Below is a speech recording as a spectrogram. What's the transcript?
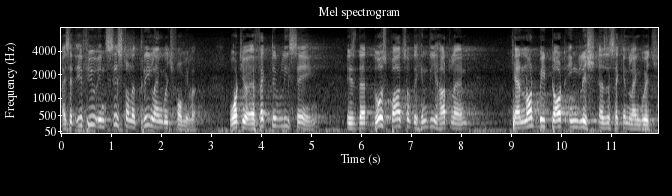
I said if you insist on a three language formula, what you're effectively saying is that those parts of the Hindi heartland cannot be taught English as a second language,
